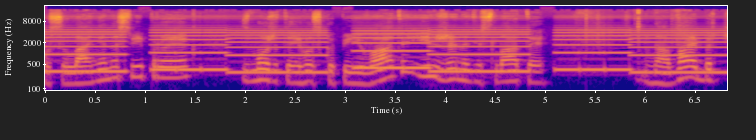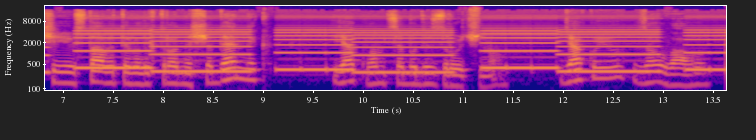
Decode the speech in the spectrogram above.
посилання на свій проєкт, зможете його скопіювати і вже надіслати на Viber чи вставити в електронний щоденник, як вам це буде зручно. Дякую за увагу!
